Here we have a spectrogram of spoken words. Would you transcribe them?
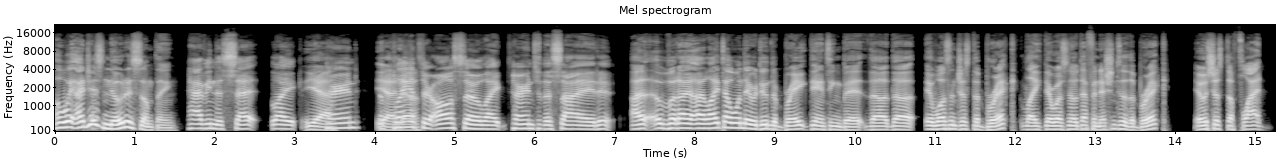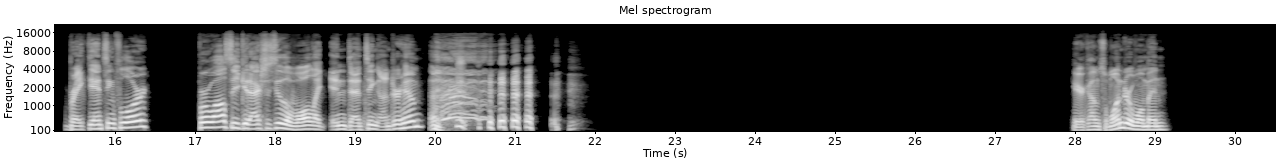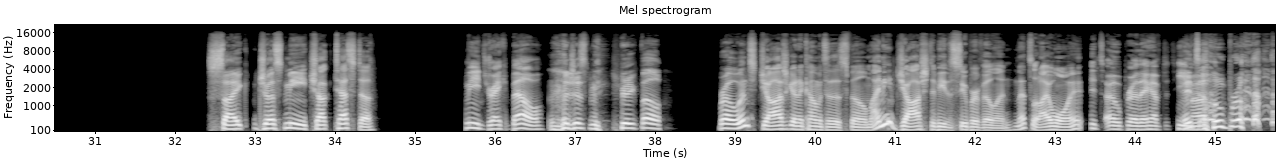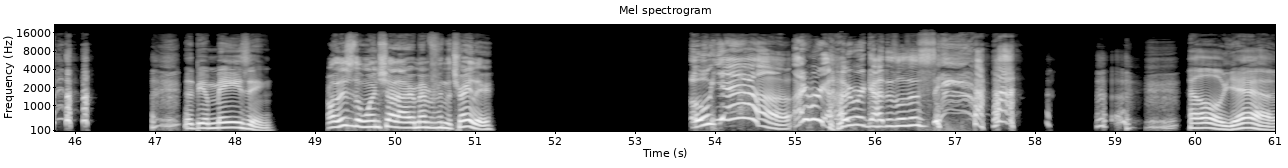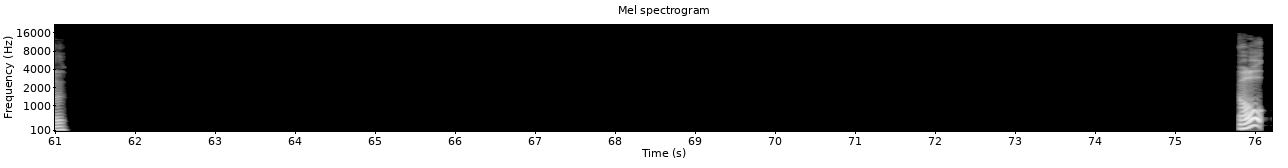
oh wait, I just noticed something. having the set, like, Yeah, turned. The yeah, plants are also, like, turned to the side. I but I, I liked how when they were doing the break dancing bit, the the it wasn't just the brick, like there was no definition to the brick. It was just a flat break dancing floor for a while, so you could actually see the wall like indenting under him. Here comes Wonder Woman. Psych, just me, Chuck Testa. Me, Drake Bell. Just me, Drake Bell. Bro, when's Josh gonna come into this film? I need Josh to be the supervillain. That's what I want. It's Oprah. They have to team it's up. It's Oprah. That'd be amazing. Oh, this is the one shot I remember from the trailer. Oh yeah, I forgot. I forgot this was a scene. Hell yeah. Oh.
